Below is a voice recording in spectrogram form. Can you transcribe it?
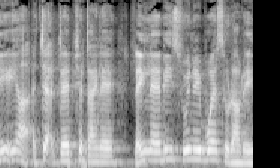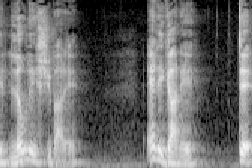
ရေးအရာအကြက်အတဲဖြစ်တိုင်းလဲလိန်လယ်ပြီးဆွေးနွေးပွဲဆိုတာတွေလုံးလေးရှိပါတယ်။အဲ့ဒီကနေတစ်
